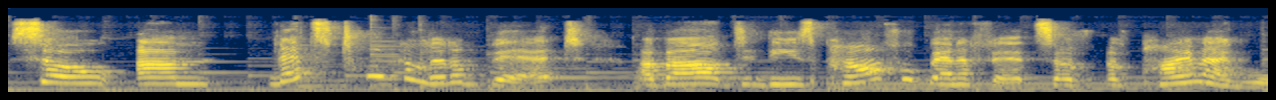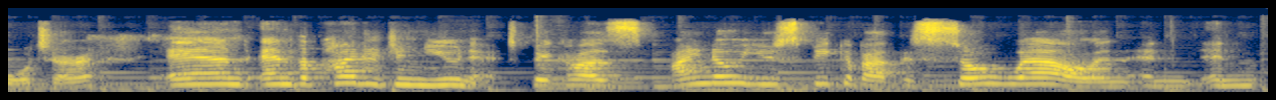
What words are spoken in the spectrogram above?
So um, let's talk a little bit about these powerful benefits of, of PiMag water and, and the hydrogen unit, because I know you speak about this so well and, and, and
